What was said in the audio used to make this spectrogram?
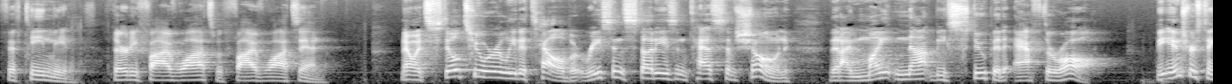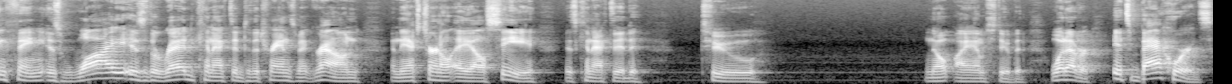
15 meters, 35 watts with 5 watts in. Now, it's still too early to tell, but recent studies and tests have shown that I might not be stupid after all. The interesting thing is why is the red connected to the transmit ground and the external ALC is connected to... Nope, I am stupid. Whatever. It's backwards.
